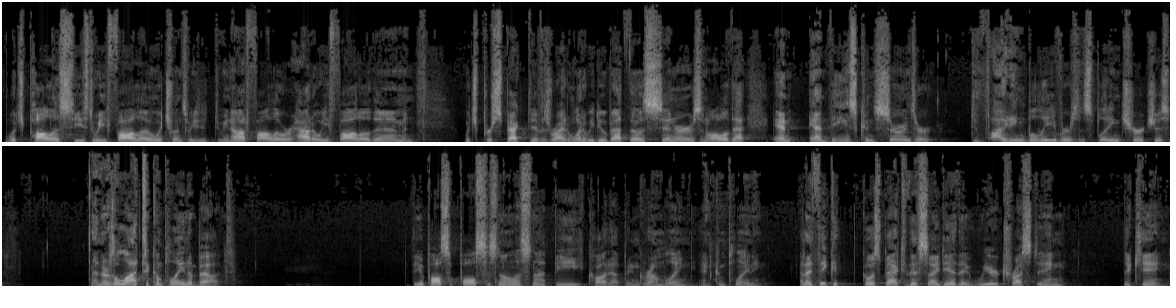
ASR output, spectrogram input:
which policies do we follow and which ones we, do we not follow or how do we follow them and which perspective is right and what do we do about those sinners and all of that. And, and these concerns are dividing believers and splitting churches. And there's a lot to complain about the Apostle Paul says, no, let's not be caught up in grumbling and complaining. And I think it goes back to this idea that we're trusting the King.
